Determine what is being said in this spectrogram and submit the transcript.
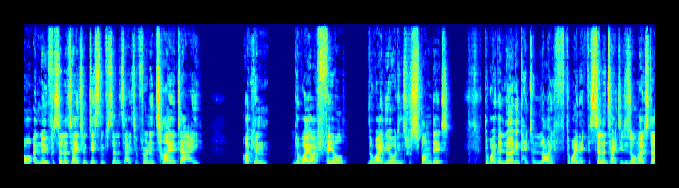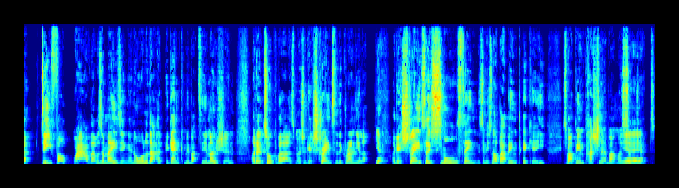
or a new facilitator, existing facilitator for an entire day, I can the way I feel, the way the audience responded, the way the learning came to life, the way they facilitated is almost a default. Wow, that was amazing. And all of that, again, coming back to the emotion, I don't talk about that as much. I get straight into the granular. Yeah. I get straight into those small things. And it's not about being picky, it's about being passionate about my Yeah, subject.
